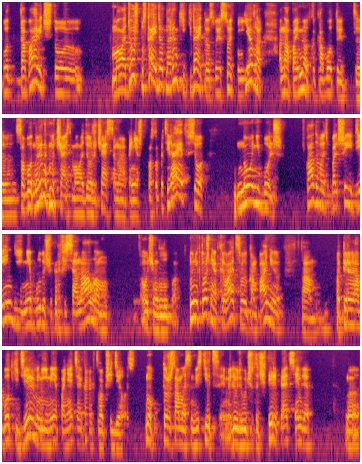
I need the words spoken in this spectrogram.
вот добавить, что молодежь пускай идет на рынке и кидает свои сотни евро, она поймет, как работает э, свободный рынок, ну, часть молодежи, часть она, конечно, просто потеряет все, но не больше. Вкладывать большие деньги, не будучи профессионалом, очень глупо. Ну, никто же не открывает свою компанию там, по переработке дерева, не имея понятия, как это вообще делать. Ну, то же самое с инвестициями. Люди учатся 4, 5, 7 лет, э,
